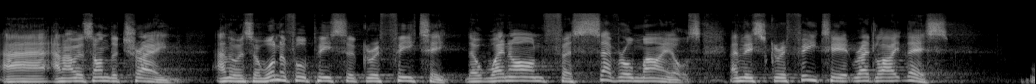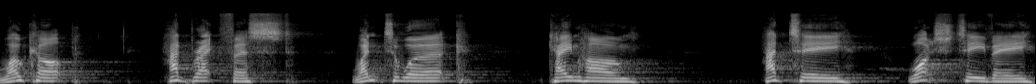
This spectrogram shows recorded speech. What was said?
Uh, and I was on the train. And there was a wonderful piece of graffiti that went on for several miles. And this graffiti, it read like this Woke up, had breakfast, went to work, came home, had tea, watched TV,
